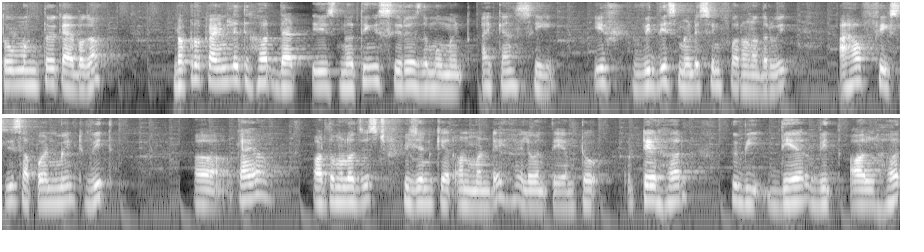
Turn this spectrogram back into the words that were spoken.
तो म्हणतोय काय बघा? Doctor kindly her that is nothing is serious the moment I can see if with this medicine for another week I have fix this appointment with काय? Ophthalmologist vision care on Monday eleven p m to tell her to be there with all her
